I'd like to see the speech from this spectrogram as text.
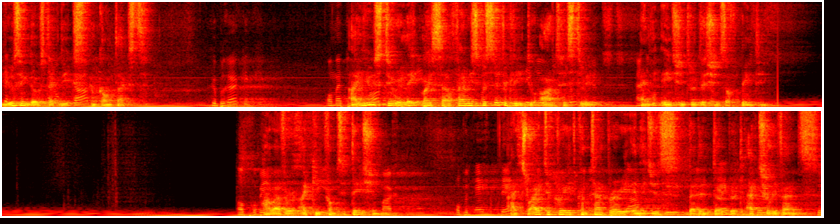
Using those techniques and context, gebruik ik om met de I used to relate myself very specifically to art history and the ancient traditions of painting. However, I keep from citation. I try to create contemporary images that interpret actual events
